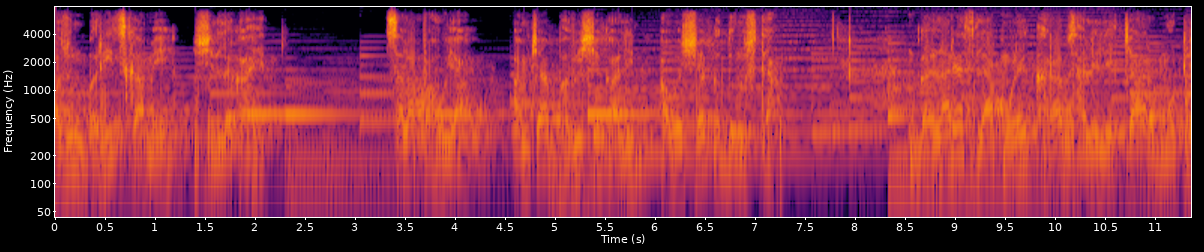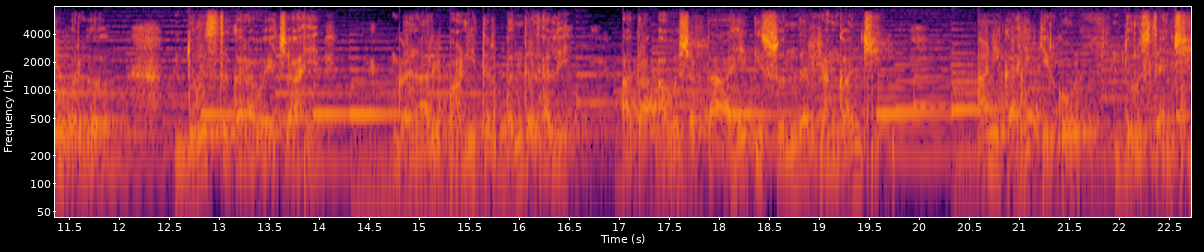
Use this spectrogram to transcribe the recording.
अजून बरीच कामे शिल्लक आहेत. चला पाहूया. आमच्या भविष्यकालीन आवश्यक दुरुस्त्या. गळणाऱ्या स्लॅबमुळे खराब झालेले चार मोठे वर्ग दुरुस्त करावयाचे आहेत. गळणारे पाणी तर बंद झाले. आता आवश्यकता आहे ती सुंदर रंगांची आणि काही किरकोळ दुरुस्त्यांची.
